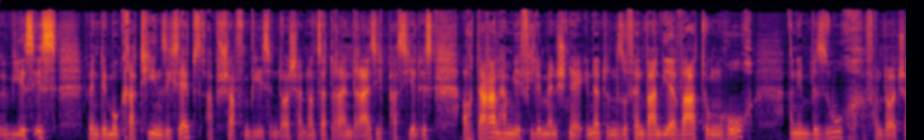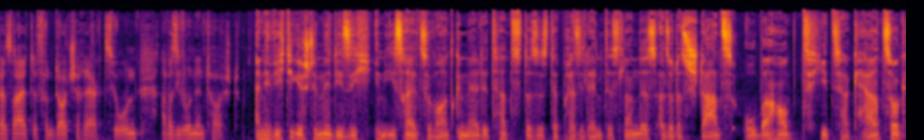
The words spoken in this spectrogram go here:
wie es ist, wenn Demokratien sich selbst abschaffen, wie es in Deutschland 1933 passiert ist. Auch daran haben hier viele Menschen erinnert. Und insofern waren die Erwartungen hoch an den Besuch von deutscher Seite, von deutscher Reaktion, aber sie wurden enttäuscht. Eine wichtige Stimme, die sich in Israel zu Wort gemeldet hat, das ist der Präsident des Landes, also das Staatsoberhaupt Yitzhak Herzog.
